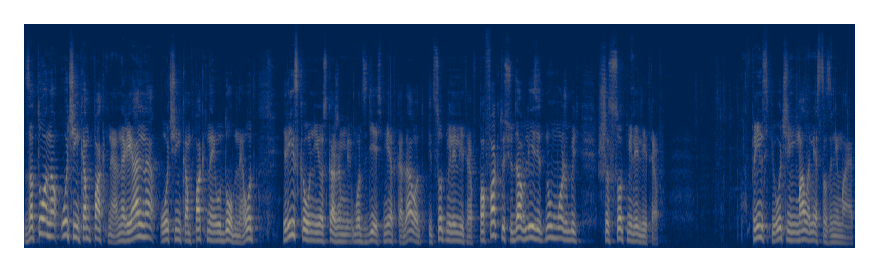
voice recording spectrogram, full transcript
Зато она очень компактная, она реально очень компактная и удобная. Вот риска у нее, скажем, вот здесь метка, да, вот 500 миллилитров. По факту сюда влезет, ну, может быть, 600 миллилитров. В принципе, очень мало места занимает.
